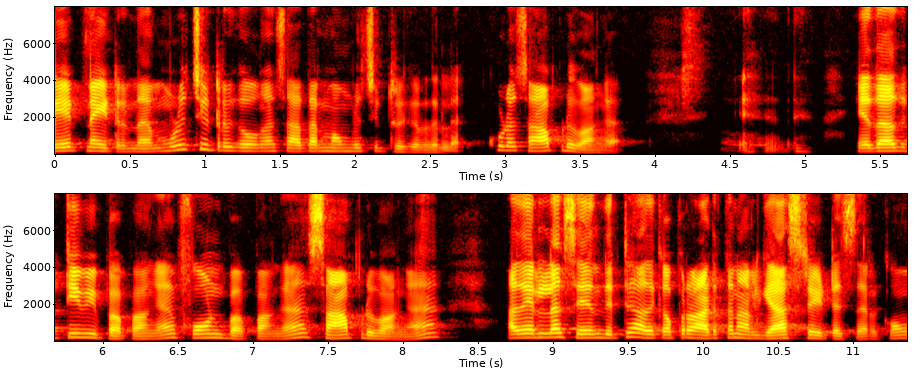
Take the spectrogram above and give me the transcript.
லேட் நைட் இருந்தால் முழிச்சிட்டு இருக்கவங்க சாதாரணமாக முழிச்சிட்டு இருக்கிறது இல்ல. கூட சாப்பிடுவாங்க. ஏதாவது டிவி பார்ப்பாங்க ஃபோன் பார்ப்பாங்க சாப்பிடுவாங்க. அதெல்லாம் சேர்ந்துட்டு அதுக்கப்புறம் அடுத்த நாள் கேஸ்ட்ரைட்டிஸ் இருக்கும்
